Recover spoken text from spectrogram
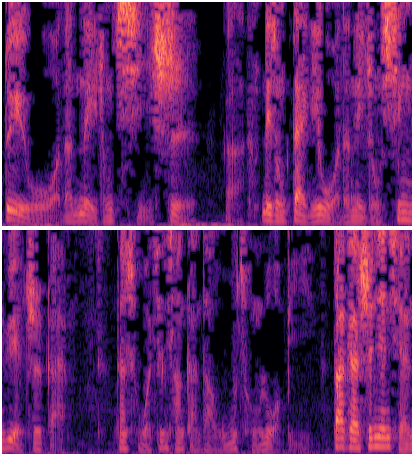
对我的那种启示啊，那种带给我的那种心悦之感，但是我经常感到无从落笔。大概十年前，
